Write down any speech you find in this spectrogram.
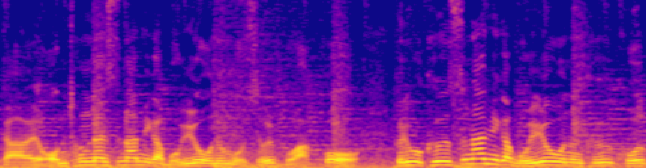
그러니까 엄청난 쓰나미가 몰려오는 모습을 보았고, 그리고 그 쓰나미가 몰려오는 그 곳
